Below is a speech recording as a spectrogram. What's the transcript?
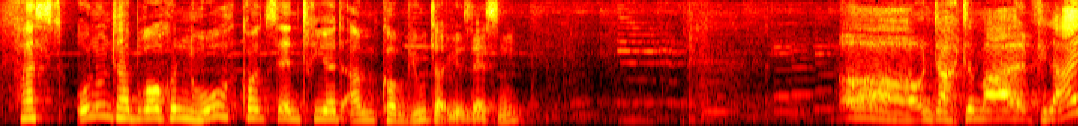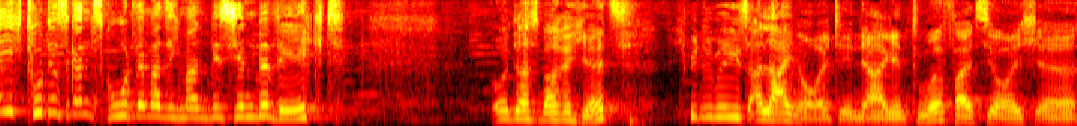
fast ununterbrochen, hochkonzentriert am Computer gesessen. Oh, und dachte mal, vielleicht tut es ganz gut, wenn man sich mal ein bisschen bewegt. Und das mache ich jetzt. Ich bin übrigens alleine heute in der Agentur, falls ihr euch äh,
